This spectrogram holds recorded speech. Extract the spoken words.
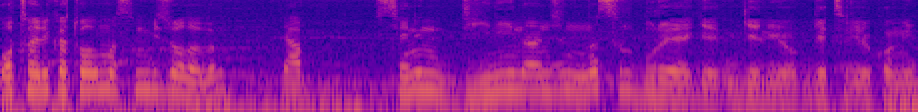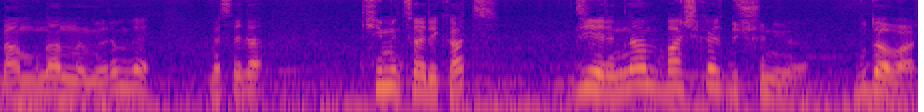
O tarikat olmasın biz olalım. Ya senin dini inancın nasıl buraya gel- geliyor getiriyor konuyu ben bunu anlamıyorum ve mesela kimi tarikat diğerinden başka düşünüyor. Bu da var.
